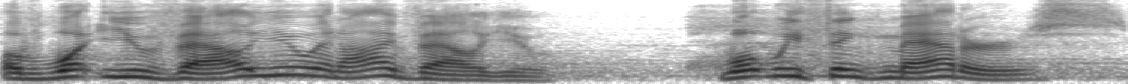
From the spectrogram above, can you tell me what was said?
of what you value and I value, what we think matters.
